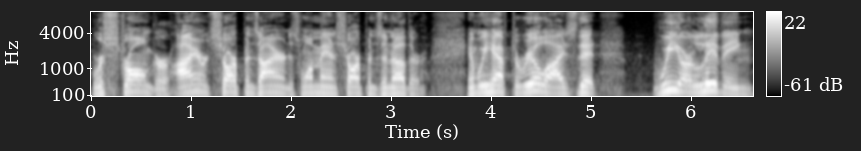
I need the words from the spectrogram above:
We're stronger. Iron sharpens iron as one man sharpens another. And we have to realize that we are living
